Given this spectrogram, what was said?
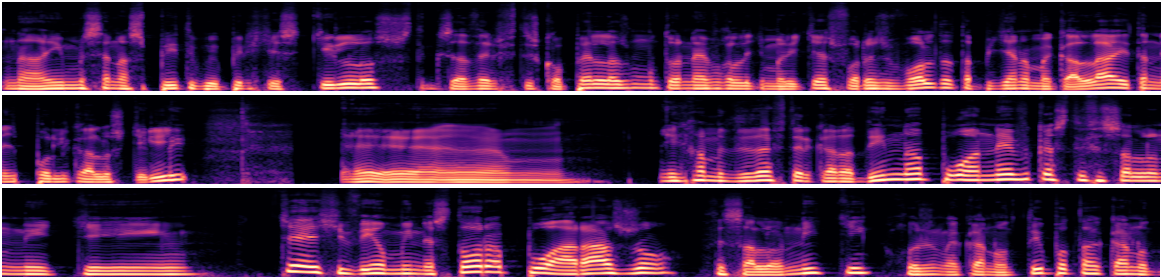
να είμαι σε ένα σπίτι που υπήρχε σκύλος στην ξαδέρφη της κοπέλας μου. Τον έβγαλε και μερικές φορές βόλτα. Τα πηγαίναμε καλά. Ήταν πολύ καλό σκυλί. Ε, είχαμε τη δεύτερη καραντίνα που ανέβηκα στη Θεσσαλονίκη. Και έχει δύο μήνες τώρα που αράζω Θεσσαλονίκη χωρίς να κάνω τίποτα, κάνω,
